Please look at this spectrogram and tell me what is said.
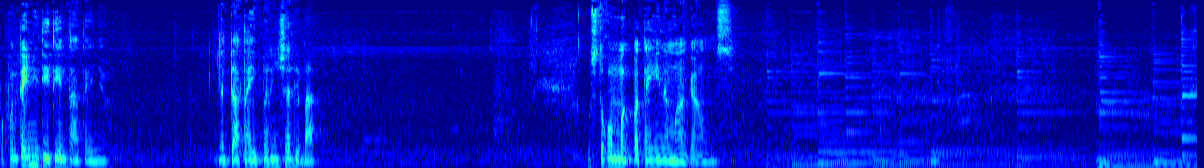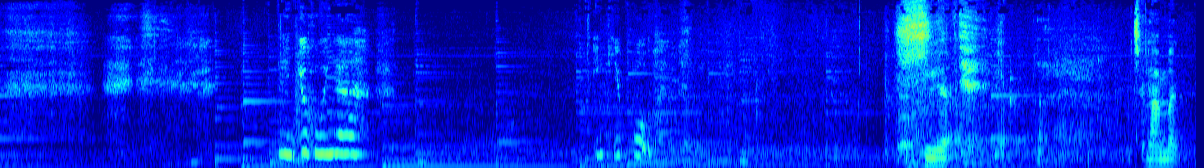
Papuntayin niyo dito yung tatay niyo. Nagtatahi pa rin siya, di ba? Gusto kong magpatahi ng mga gowns. Thank you, Kuya. Thank you po. Kuya, salamat.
